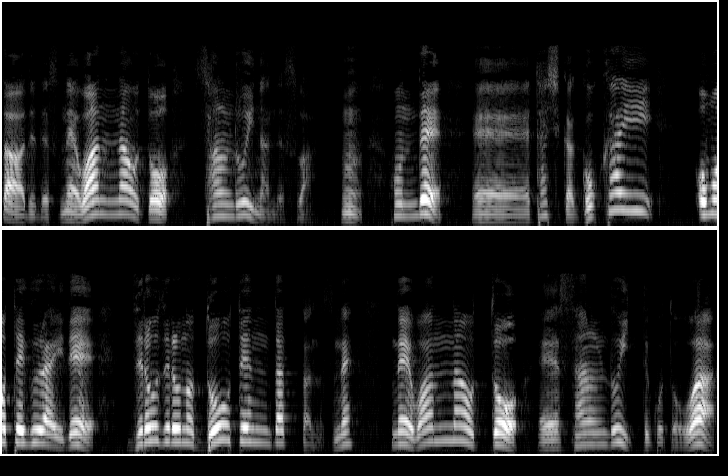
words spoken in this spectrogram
ターでですね、ワンアウト三塁なんですわ。うん。ほんで、えー、確か5回表ぐらいで、0-0の同点だったんですね。で、ワンアウト、えー、三塁ってことは、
